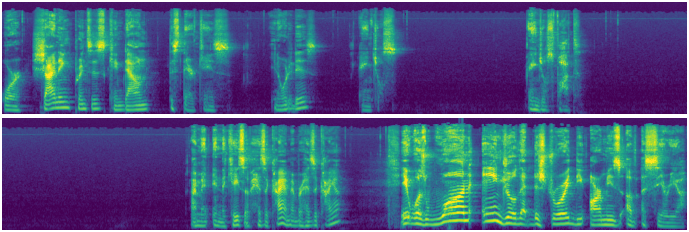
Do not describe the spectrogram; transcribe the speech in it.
or shining princes came down the staircase. You know what it is? Angels. Angels fought. I mean, in the case of Hezekiah, remember Hezekiah? It was one angel that destroyed the armies of Assyria.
